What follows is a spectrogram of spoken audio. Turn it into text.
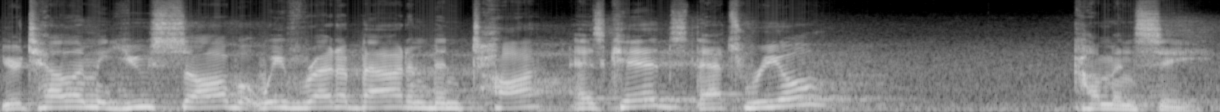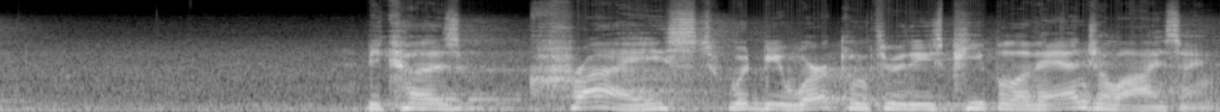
You're telling me you saw what we've read about and been taught as kids? That's real? Come and see. Because Christ would be working through these people evangelizing.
